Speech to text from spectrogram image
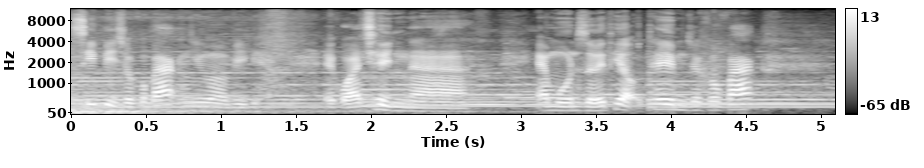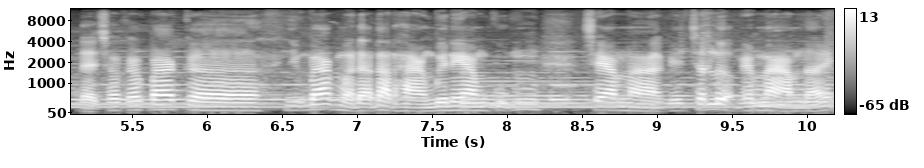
ship đi cho các bác. Nhưng mà vì cái, quá trình là em muốn giới thiệu thêm cho các bác để cho các bác uh, những bác mà đã đặt hàng bên em cũng xem là cái chất lượng em làm đấy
